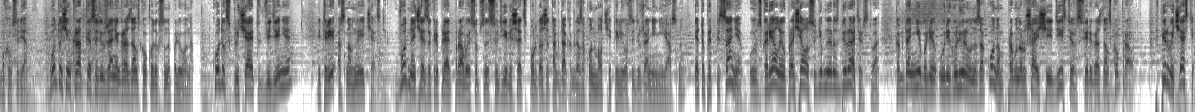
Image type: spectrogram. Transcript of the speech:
Богом судья. Вот очень краткое содержание Гражданского кодекса Наполеона. Кодекс включает введение и три основные части. Вводная часть закрепляет право и собственность судьи решать спор даже тогда, когда закон молчит или его содержание неясно. Это предписание ускоряло и упрощало судебное разбирательство, когда не были урегулированы законом правонарушающие действия в сфере гражданского права. В первой части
